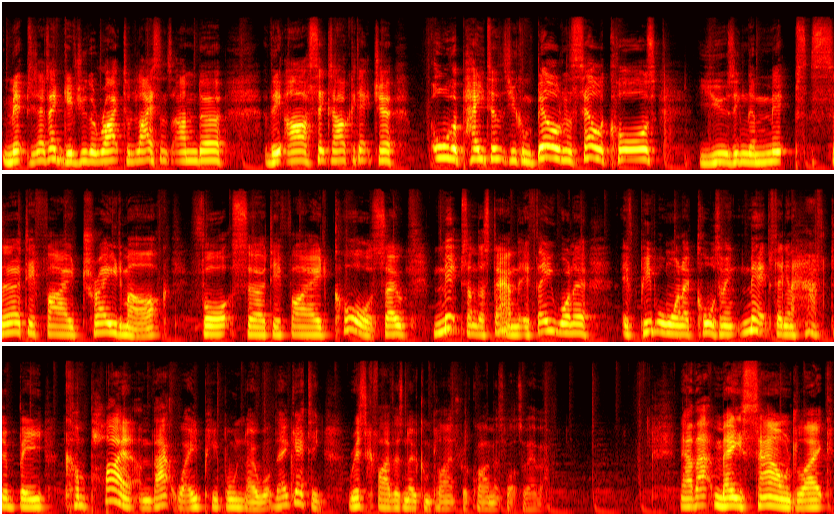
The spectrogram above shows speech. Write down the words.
MIPS, as I said, gives you the right to license under the R6 architecture, all the patents, you can build and sell cores using the MIPS certified trademark for certified cores. So MIPS understand that if they want to, if people want to call something MIPS, they're going to have to be compliant, and that way people know what they're getting. RISC-V has no compliance requirements whatsoever. Now that may sound like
